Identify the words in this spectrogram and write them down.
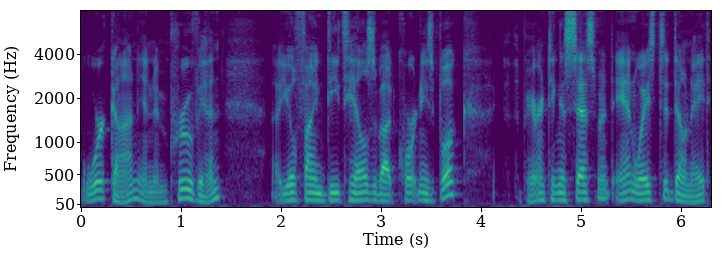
work on and improve in. Uh, you'll find details about Courtney's book, the parenting assessment, and ways to donate,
